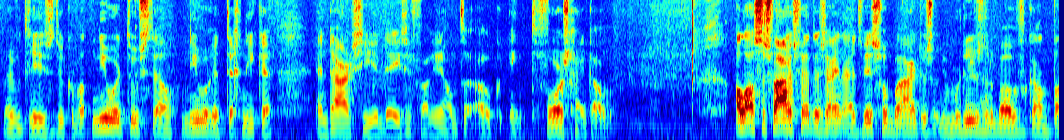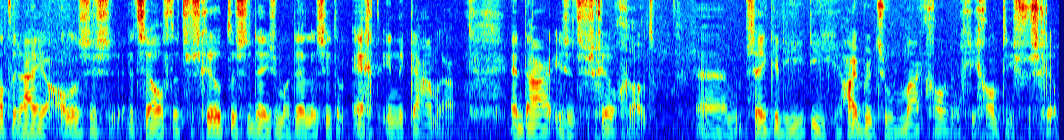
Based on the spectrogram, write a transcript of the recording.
Mavic 3 is natuurlijk een wat nieuwer toestel, nieuwere technieken en daar zie je deze varianten ook in tevoorschijn komen. Alle accessoires verder zijn uitwisselbaar, dus die modules aan de bovenkant, batterijen, alles is hetzelfde. Het verschil tussen deze modellen zit hem echt in de camera. En daar is het verschil groot. Um, zeker die, die hybrid zoom maakt gewoon een gigantisch verschil.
